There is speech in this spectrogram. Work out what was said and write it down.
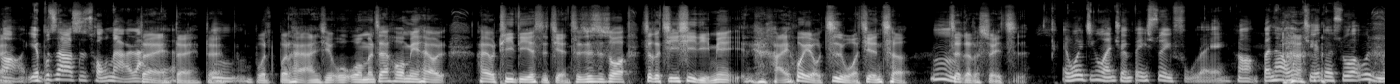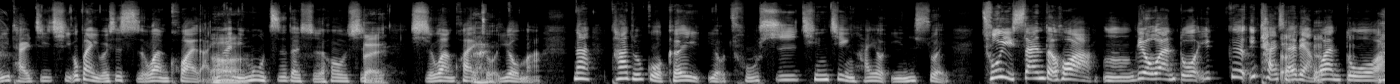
啊，也不知道是从哪儿来的，对对对，嗯、不不太安心。我我们在后面还有还有 TDS 检测，就是说这个机器里面还会有自我监测这个的水质。欸，我已经完全被说服了哎，哈，本来我会觉得说，为什么一台机器，我本来以为是十万块啦，因为你募资的时候是十万块左右嘛。那它如果可以有除湿、清净，还有饮水。除以三的话，嗯，六万多一个一台才两万多啊！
